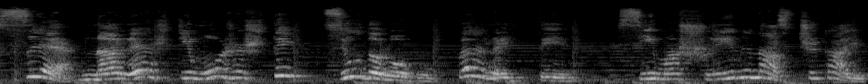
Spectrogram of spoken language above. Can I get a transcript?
все, нарешті можеш ти цю дорогу перейти. Всі машини нас чекають,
